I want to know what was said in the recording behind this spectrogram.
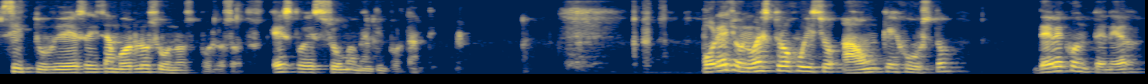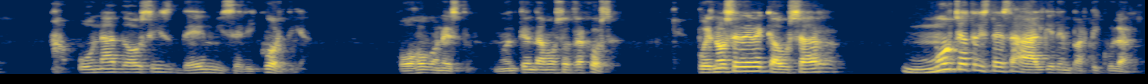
si tuvieseis amor los unos por los otros. Esto es sumamente importante. Por ello, nuestro juicio, aunque justo, debe contener una dosis de misericordia. Ojo con esto, no entendamos otra cosa. Pues no se debe causar mucha tristeza a alguien en particular.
